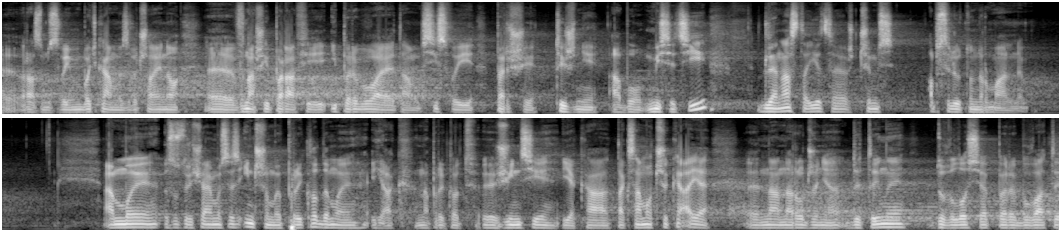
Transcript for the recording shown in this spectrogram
е, разом з своїми батьками, звичайно, е, в нашій парафії і перебуває там всі свої перші тижні або місяці. Для нас стає це чимсь абсолютно нормальним. А ми зустрічаємося з іншими прикладами, як, наприклад, жінці, яка так само чекає на народження дитини, довелося перебувати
